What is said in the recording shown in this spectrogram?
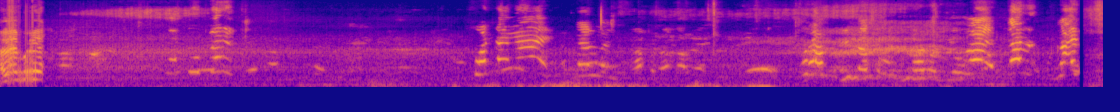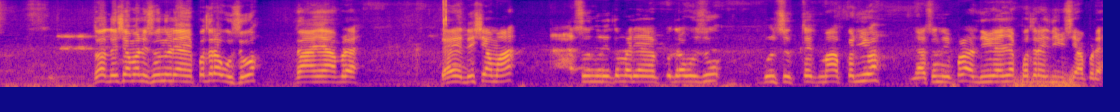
અરે ભાઈ તો દિશામાંની સુંદરી અહીંયા પધરાવું છું. તો અહીંયા આપણે ડાયરેક્ટ દિશામાં સુંદરી તમારી અહીંયા પધરાવું છું. ભૂલચૂક થઈ માફ કરજો. આ સુંદરી પડા દીવી અહીંયા પધરાવી દીધી છે આપણે.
